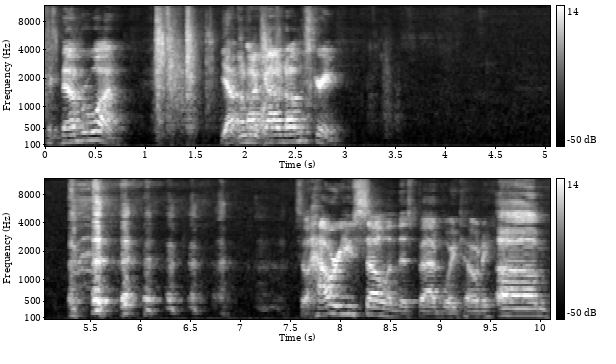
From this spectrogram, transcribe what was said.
Pick number one. Yep, Number I one. got it on the screen. So how are you selling this bad boy, Tony? Um.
